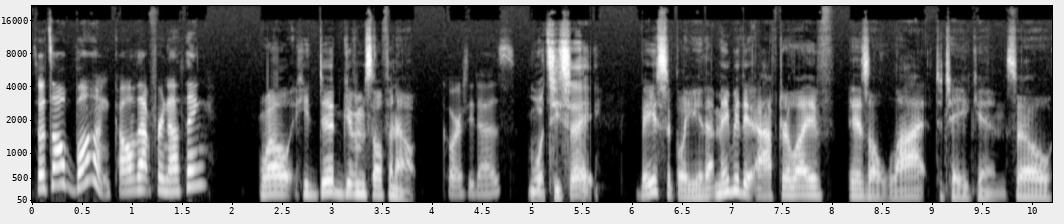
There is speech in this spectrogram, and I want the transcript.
So it's all bunk. All that for nothing? Well, he did give himself an out. Of course he does. What's he say? Basically, that maybe the afterlife is a lot to take in. So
